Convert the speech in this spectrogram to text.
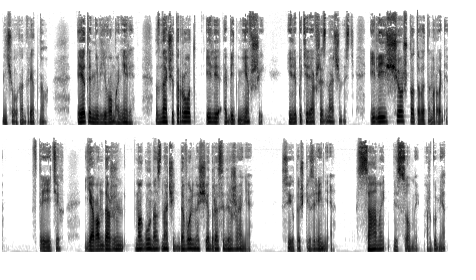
ничего конкретного. И это не в его манере. Значит, род или обедневший, или потерявший значимость, или еще что-то в этом роде. В-третьих, я вам даже могу назначить довольно щедрое содержание с ее точки зрения, самый весомый аргумент.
